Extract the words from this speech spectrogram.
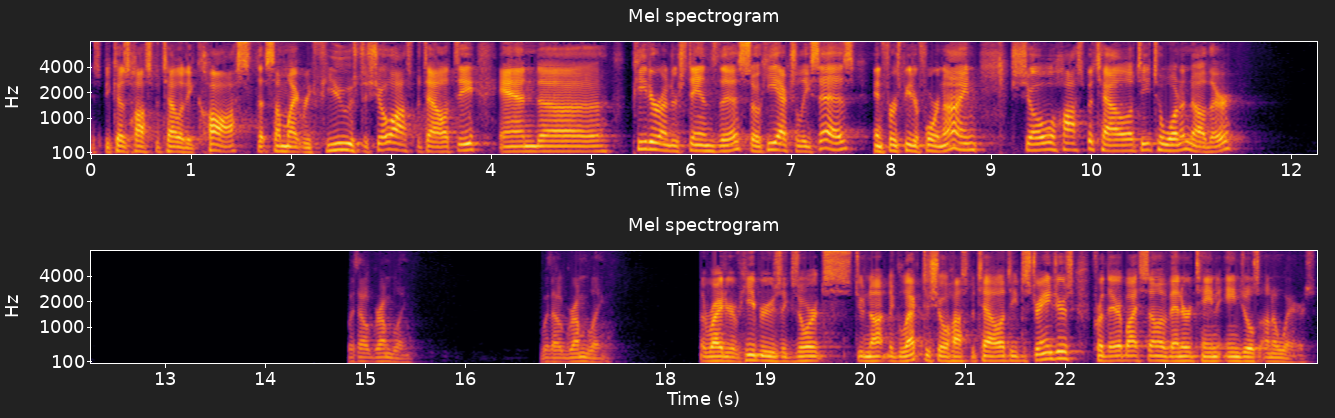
It's because hospitality costs that some might refuse to show hospitality, and uh, Peter understands this, so he actually says in 1 Peter 4 9, show hospitality to one another without grumbling. Without grumbling. The writer of Hebrews exhorts, do not neglect to show hospitality to strangers, for thereby some have entertained angels unawares.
